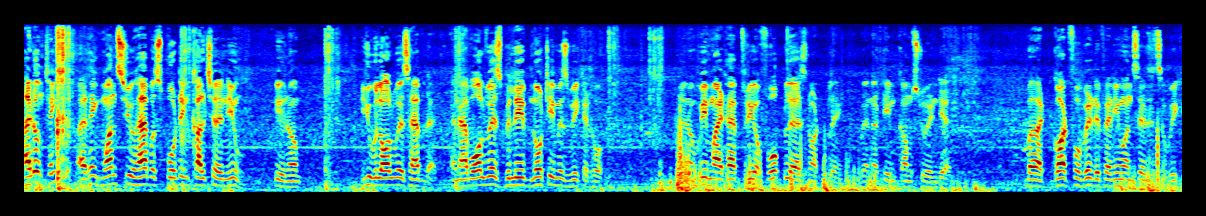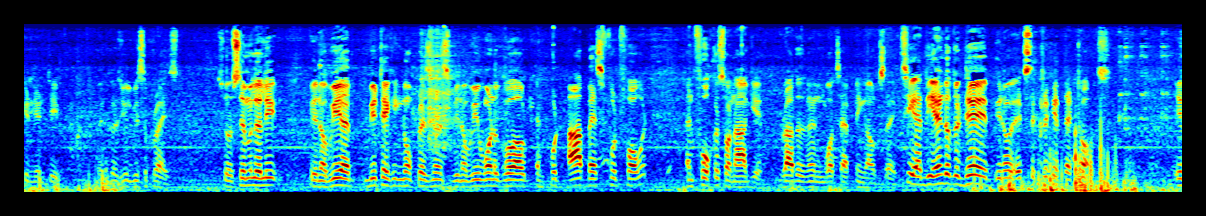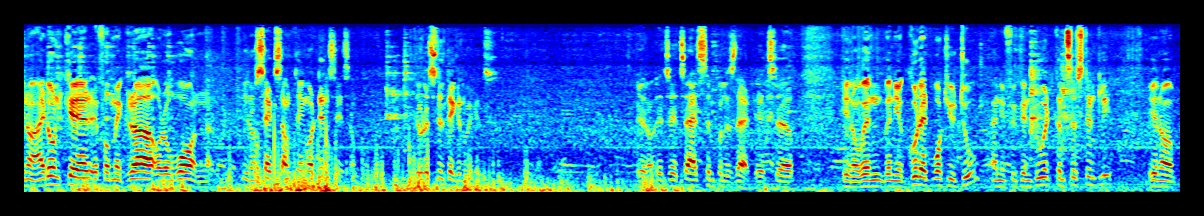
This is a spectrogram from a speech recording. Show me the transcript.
I don't think so. I think once you have a sporting culture in you, you know, you will always have that. And I've always believed no team is weak at home. You know, we might have three or four players not playing when a team comes to India. But God forbid if anyone says it's a weak Indian team, because you'll be surprised. So similarly, you know, we are we're taking no prisoners. You know, we want to go out and put our best foot forward and focus on our game rather than what's happening outside. See, at the end of the day, you know, it's the cricket that talks. You know, I don't care if a McGrath or a Vaughan, you know, said something or didn't say something. They would have still taken wickets. You know, it's it's as simple as that. It's uh, you know, when when you're good at what you do, and if you can do it consistently, you know,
